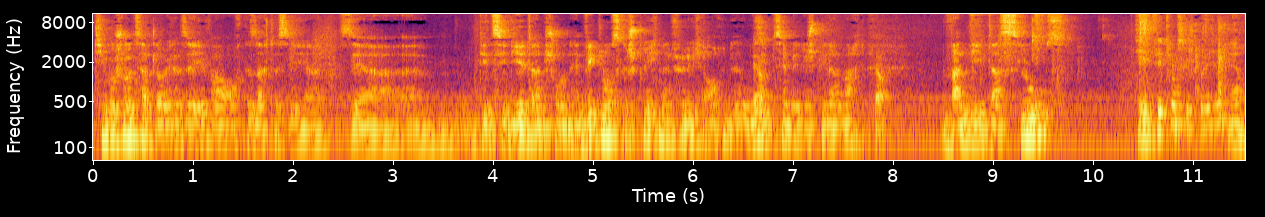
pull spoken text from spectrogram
Timo Schulz hat, glaube ich, als er hier war, auch gesagt, dass ihr ja sehr ähm, dezidiert dann schon Entwicklungsgespräche natürlich auch in der U17 mit den Spielern macht. Ja. Wann geht das los? Die Entwicklungsgespräche, Ja.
